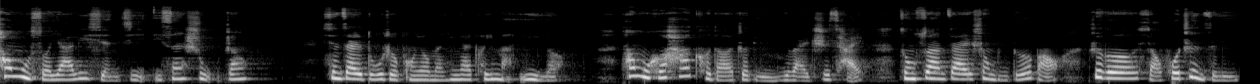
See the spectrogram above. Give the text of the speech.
汤姆索亚历险记》第三十五章。现在读者朋友们应该可以满意了。汤姆和哈克的这笔意外之财，总算在圣彼得堡这个小破镇子里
